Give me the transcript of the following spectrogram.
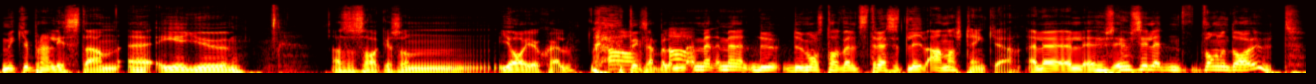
mycket på den här listan eh, är ju Alltså saker som jag gör själv Ja, till exempel. ja. Men, men du, du måste ha ett väldigt stressigt liv annars tänker jag. Eller, eller hur, hur ser en vanlig dag ut?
